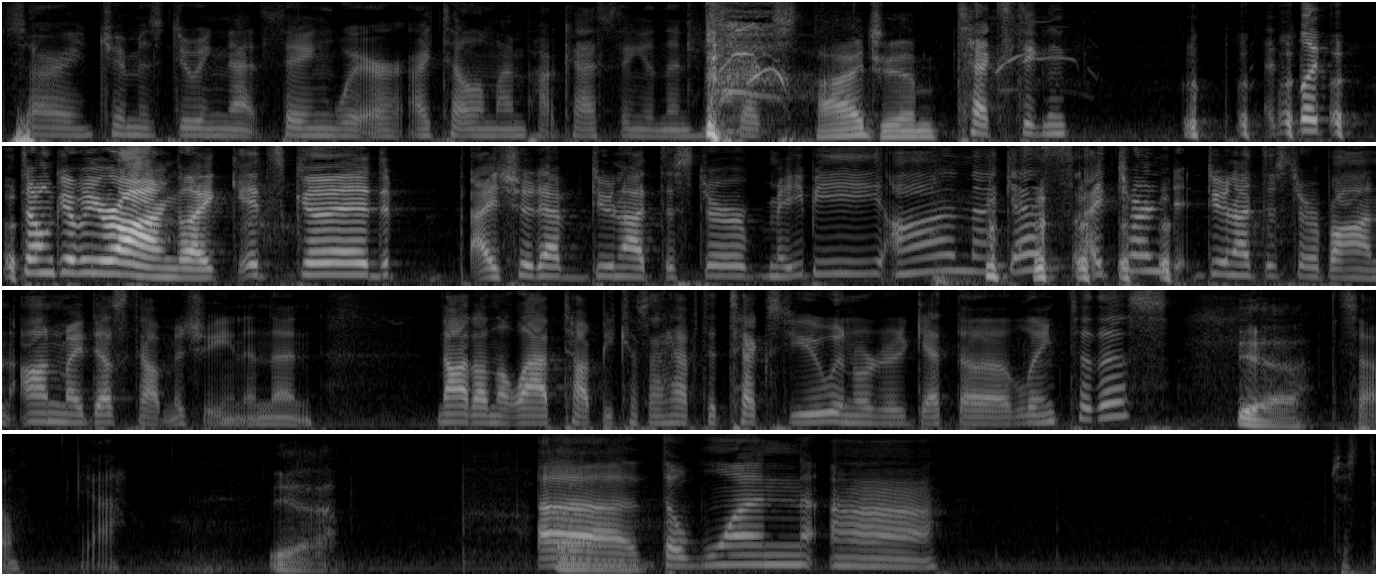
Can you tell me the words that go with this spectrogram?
Sorry, Jim is doing that thing where I tell him I'm podcasting and then he starts Hi, Jim. texting. Look, don't get me wrong. Like it's good. I should have do not disturb maybe on. I guess I turned do not disturb on on my desktop machine and then not on the laptop because I have to text you in order to get the link to this. Yeah. So yeah. Yeah. Uh, the one, uh, just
